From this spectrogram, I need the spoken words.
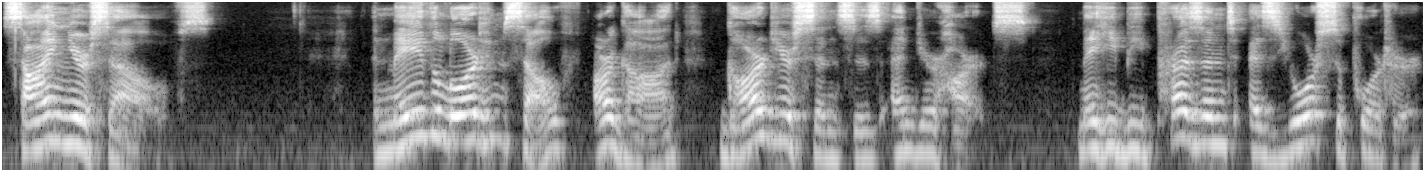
Sign yourselves. And may the Lord Himself, our God, guard your senses and your hearts. May He be present as your supporter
